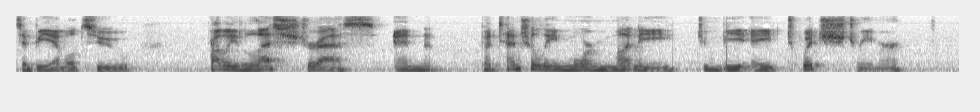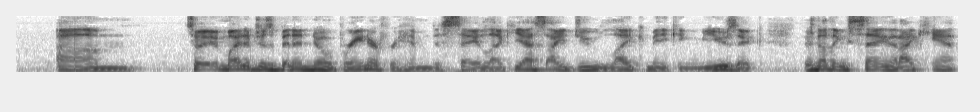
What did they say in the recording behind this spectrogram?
to be able to probably less stress and potentially more money to be a Twitch streamer. Um, so it might have just been a no brainer for him to say, like, yes, I do like making music. There's nothing saying that I can't,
